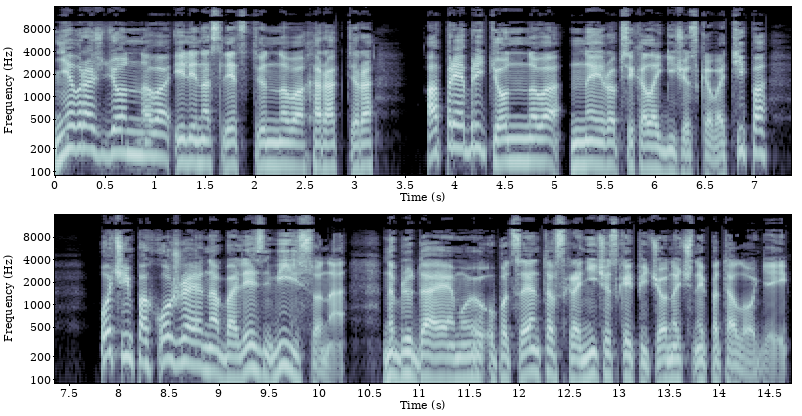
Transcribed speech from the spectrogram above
не врожденного или наследственного характера, а приобретенного нейропсихологического типа, очень похожая на болезнь Вильсона, наблюдаемую у пациентов с хронической печеночной патологией.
